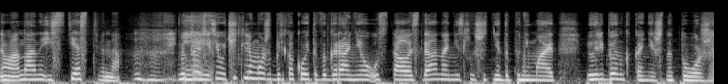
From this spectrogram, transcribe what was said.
она естественна. Угу. Ну, и... то есть у учителя может быть какое-то выгорание, усталость, да, она не слышит, недопонимает. И у ребенка, конечно, тоже.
